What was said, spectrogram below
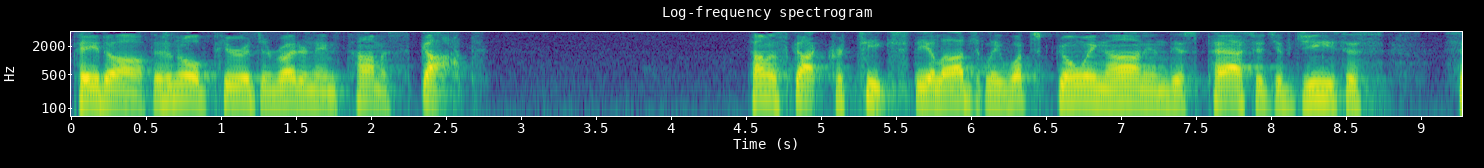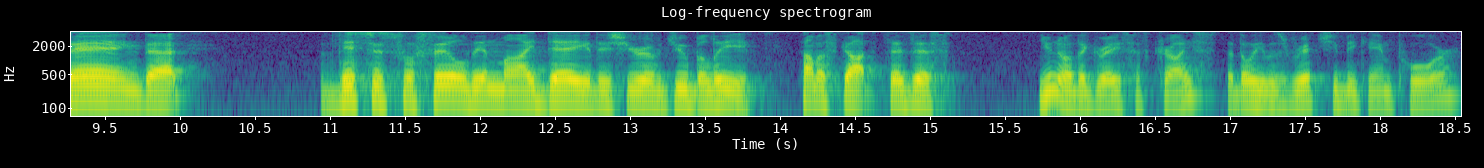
paid off. There's an old Puritan writer named Thomas Scott. Thomas Scott critiques theologically what's going on in this passage of Jesus saying that this is fulfilled in my day, this year of Jubilee. Thomas Scott says this You know the grace of Christ, that though he was rich, he became poor,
